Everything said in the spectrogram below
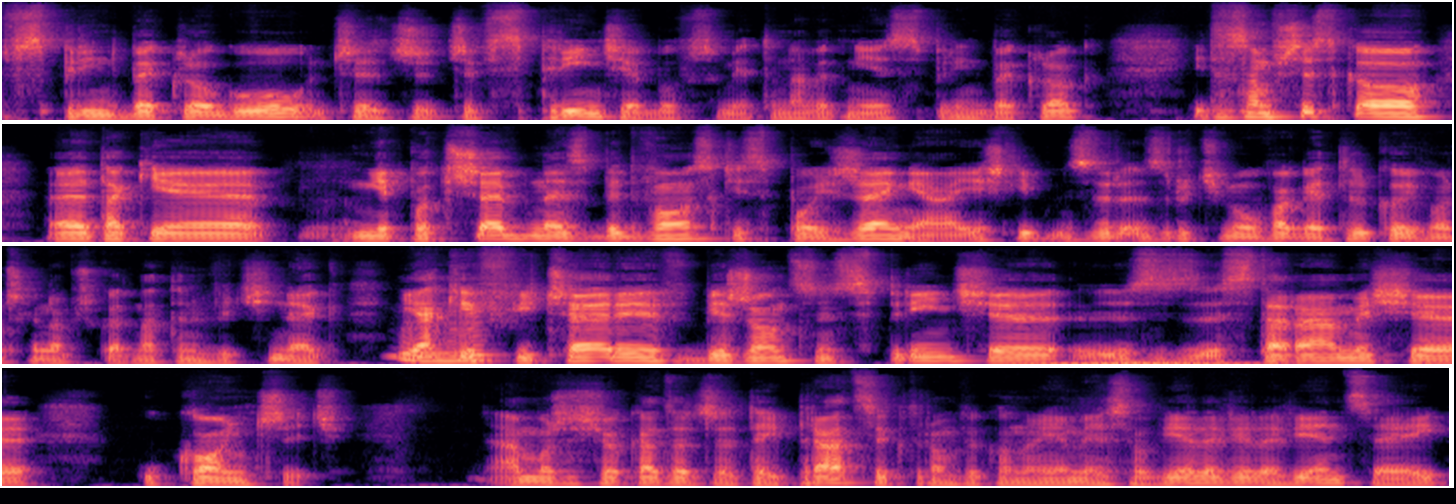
w sprint backlogu, czy, czy, czy w sprincie, bo w sumie to nawet nie jest sprint backlog. I to są wszystko takie nie niepotrzebne, zbyt wąskie spojrzenia, jeśli zwrócimy uwagę tylko i wyłącznie na przykład na ten wycinek, mhm. jakie feature'y w bieżącym sprincie staramy się ukończyć. A może się okazać, że tej pracy, którą wykonujemy, jest o wiele, wiele więcej,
